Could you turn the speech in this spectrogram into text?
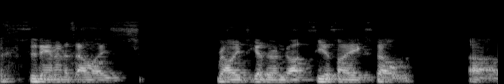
Sudan and its allies rallied together and got CSI expelled uh,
